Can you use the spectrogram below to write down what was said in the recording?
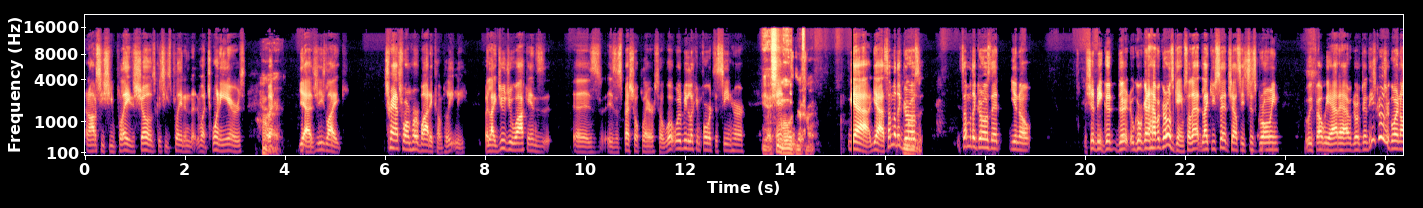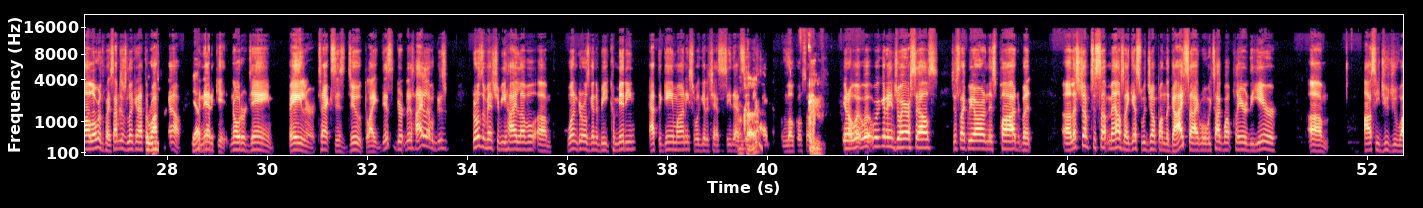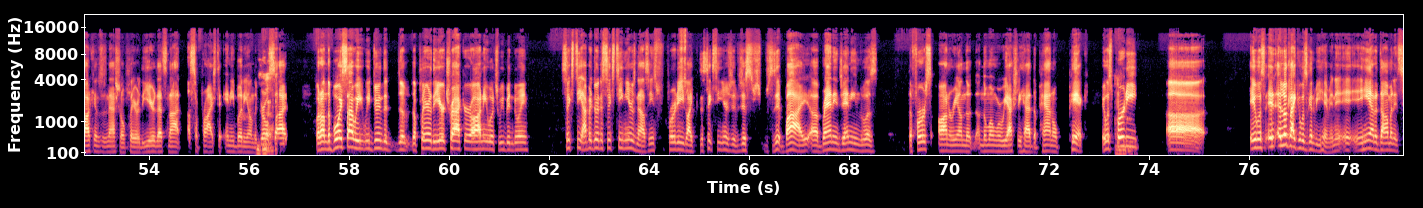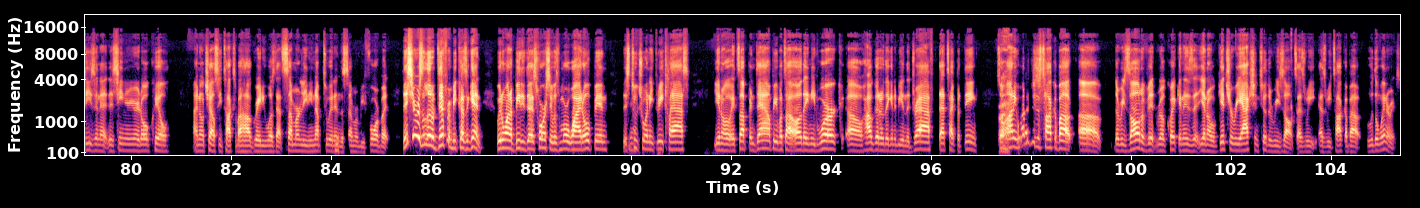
and obviously she plays shows because she's played in what 20 years. Right. But yeah, she's like transformed her body completely. But like Juju Watkins is is a special player, so we'll, we'll be looking forward to seeing her. Yeah, she and, moves different. Yeah, yeah. Some of the girls, some of the girls that you know should be good. We're going to have a girls' game, so that, like you said, Chelsea, it's just growing we felt we had to have a girls. These girls are going all over the place. I'm just looking at the mm-hmm. roster now. Yep. Connecticut, Notre Dame, Baylor, Texas, Duke. Like this, this high level. This girls event should be high level. Um, one girl is going to be committing at the game, Monty, so we'll get a chance to see that okay. local. So, you know, we're, we're going to enjoy ourselves just like we are on this pod. But uh, let's jump to something else. I guess we'll jump on the guy side when we talk about Player of the Year. Um, obviously Juju Watkins is National Player of the Year. That's not a surprise to anybody on the girls' yeah. side. But on the boys' side, we we doing the, the the Player of the Year tracker, Ani, which we've been doing 16. I've been doing it 16 years now. Seems pretty like the 16 years have just zipped by. Uh, Brandon Jennings was the first honoree on the on the one where we actually had the panel pick. It was pretty. Mm-hmm. Uh, it was. It, it, looked like it was going to be him, and it, it, he had a dominant season at his senior year at Oak Hill. I know Chelsea talks about how great he was that summer leading up to it and the summer before, but this year was a little different because again, we don't want to beat dead horse. It was more wide open. This yeah. 223 class, you know, it's up and down. People talk, oh, they need work. Oh, how good are they going to be in the draft? That type of thing. So, right. Ani, why don't you just talk about uh, the result of it real quick, and is it you know get your reaction to the results as we as we talk about who the winner is.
